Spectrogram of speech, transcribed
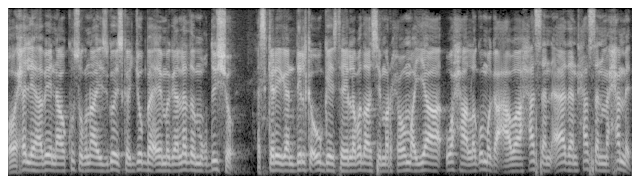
oo xilli habeen ah ku sugnaa isgoyska jubba ee magaalada muqdisho. Askarigan dilka u geystay labadaasi marxuum ayaa waxaa lagu magacaabaa xasan aadan xasan maxamed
